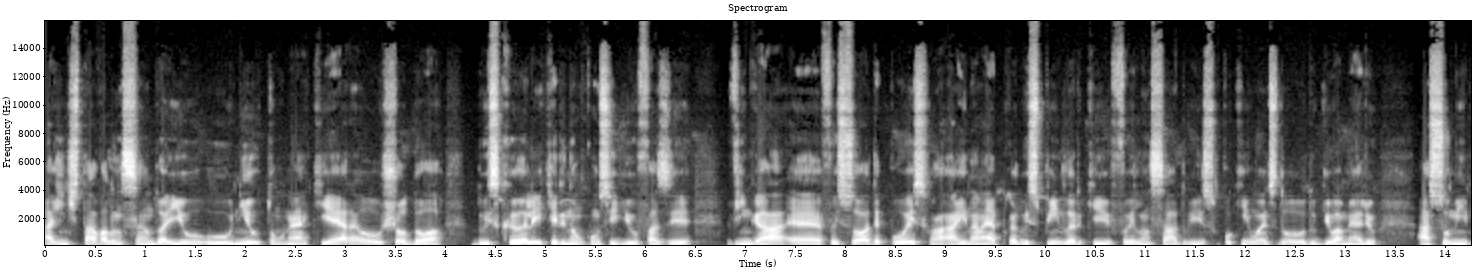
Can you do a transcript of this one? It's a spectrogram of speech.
a gente estava lançando aí o, o, Newton, né, que era o xodó do Scully, que ele não conseguiu fazer vingar, é, foi só depois, ainda na época do Spindler, que foi lançado isso, um pouquinho antes do, do Gil Amelio assumir.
